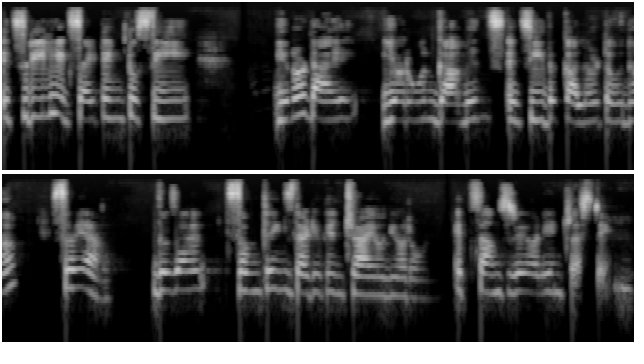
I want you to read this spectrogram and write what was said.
it's really exciting to see you know dye your own garments and see the color turn up so yeah, those are some things that you can try on your own. It sounds really interesting.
